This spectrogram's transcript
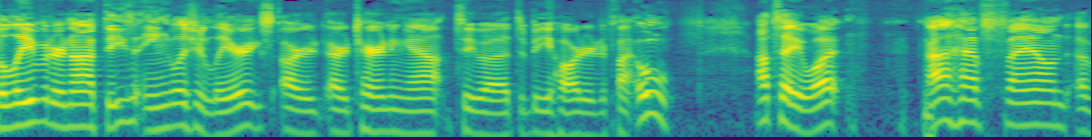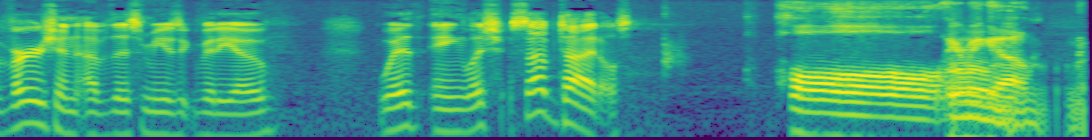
believe it or not, these English lyrics are are turning out to uh, to be harder to find. Oh, I'll tell you what. I have found a version of this music video with English subtitles. Oh, here we go. Oh, my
